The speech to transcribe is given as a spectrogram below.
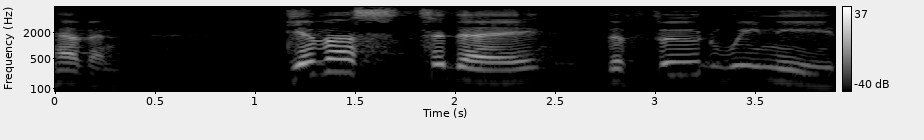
heaven. Give us today the food we need,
